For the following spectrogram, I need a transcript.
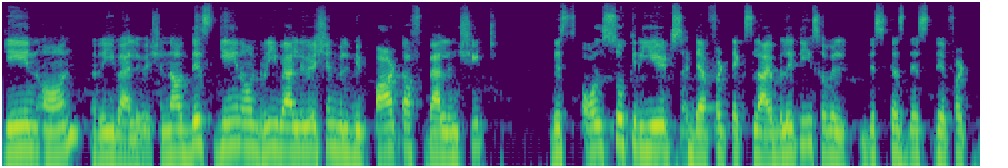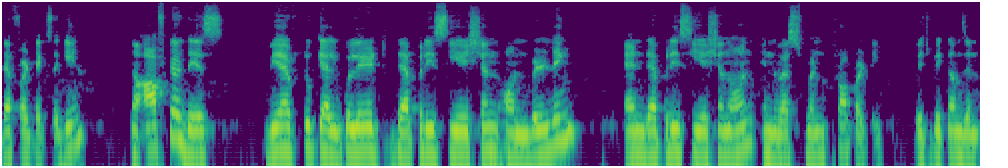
gain on revaluation. Now this gain on revaluation will be part of balance sheet. This also creates a deferred tax liability. So we'll discuss this deferred, deferred tax again. Now after this, we have to calculate depreciation on building and depreciation on investment property, which becomes an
